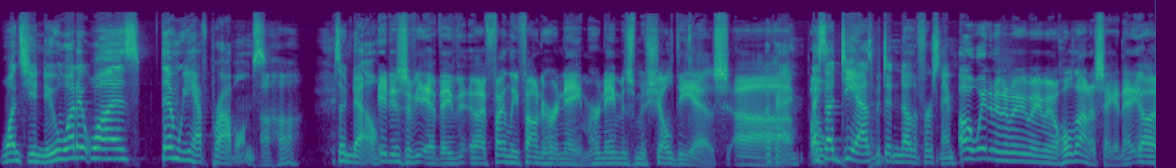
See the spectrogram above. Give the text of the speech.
once you knew what it was then we have problems. Uh huh. So no It is. Yeah, they I finally found her name. Her name is Michelle Diaz. Uh, okay oh, i saw diaz but didn't know the first name Oh, wait a minute, wait, wait, wait. Hold on a second. Uh,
